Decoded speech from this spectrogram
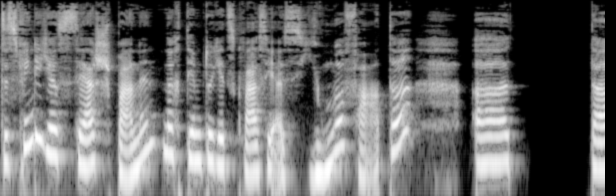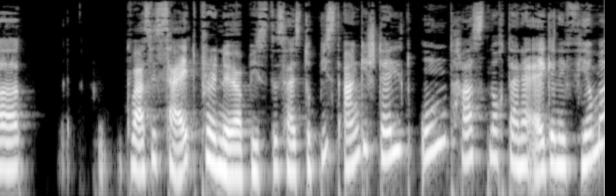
Das finde ich ja sehr spannend, nachdem du jetzt quasi als junger Vater äh, da quasi Sidepreneur bist. Das heißt, du bist angestellt und hast noch deine eigene Firma.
